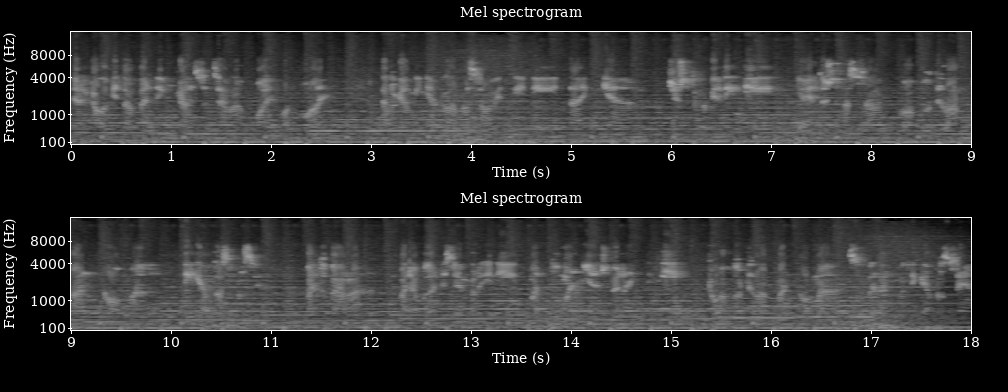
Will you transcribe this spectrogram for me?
Dan kalau kita bandingkan secara Y on Y harga minyak kelapa sawit ini naiknya justru lebih tinggi yaitu sebesar 28,13 persen. Batu bara pada bulan Desember ini mantumannya juga naik tinggi 28,93 persen.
